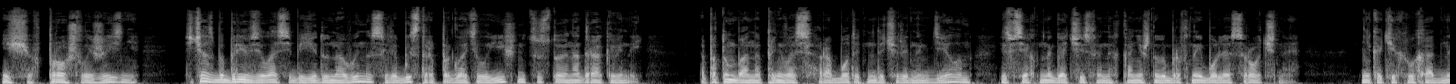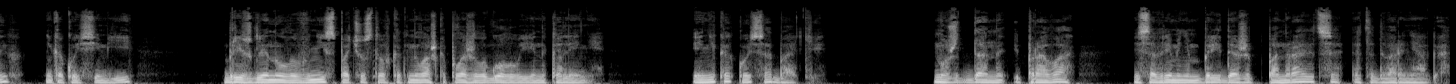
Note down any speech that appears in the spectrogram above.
еще в прошлой жизни, сейчас бы Бри взяла себе еду на вынос или быстро проглотила яичницу, стоя над раковиной, а потом бы она принялась работать над очередным делом, из всех многочисленных, конечно, выбрав наиболее срочное. Никаких выходных, никакой семьи. Бри взглянула вниз, почувствовав, как милашка положила голову ей на колени и никакой собаки. Может, Дана и права, и со временем Бри даже понравится эта дворняга.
